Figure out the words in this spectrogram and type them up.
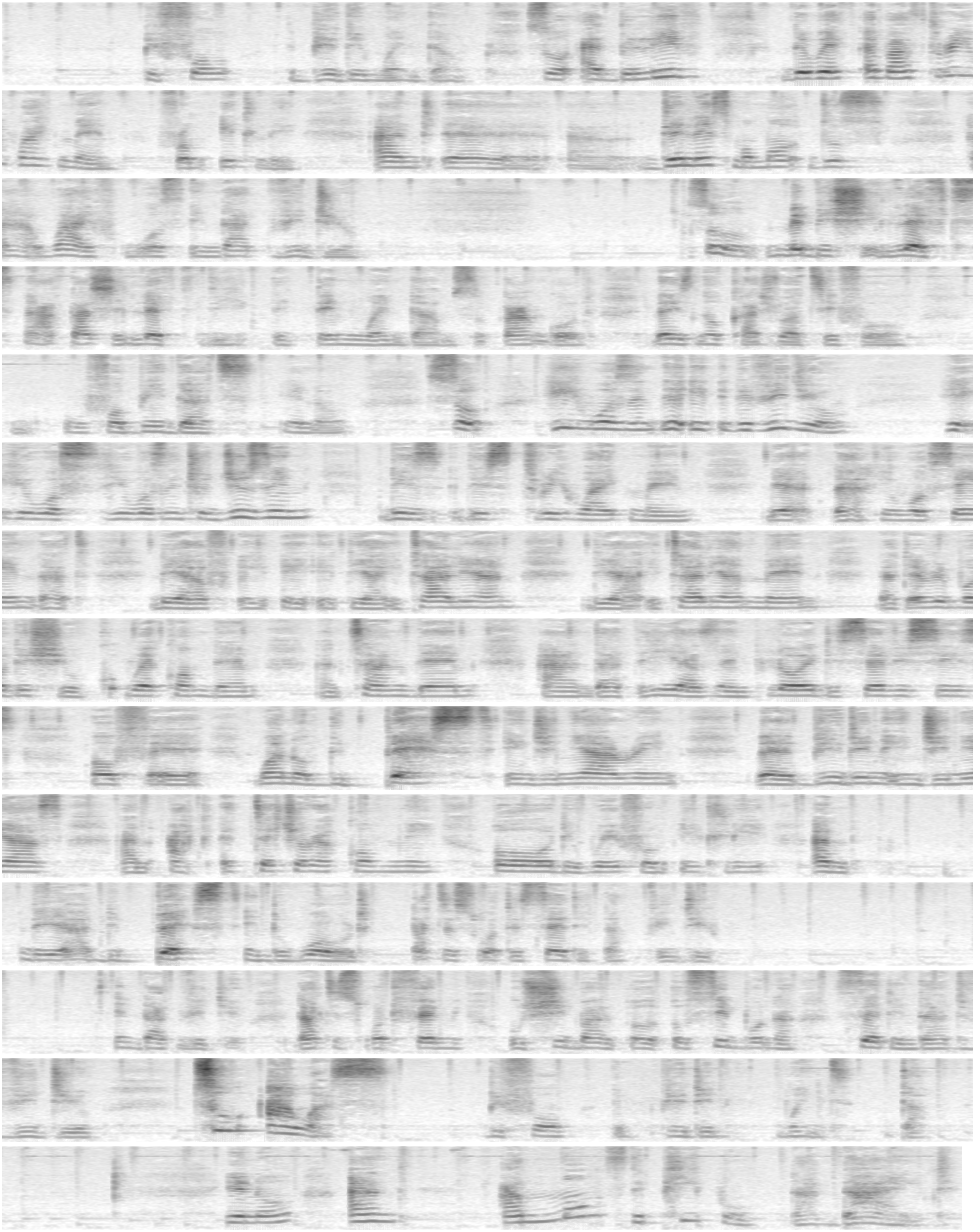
before the building went down. So I believe there were about three white men from Italy, and uh, uh, Dele's Momodu's uh, wife was in that video. So maybe she left after she left the, the thing went down. So thank God there is no casualty for forbid that, you know. So he was in the, in the video, he, he was he was introducing these these three white men that, that he was saying that they are eh, eh, eh, they are Italian, they are Italian men, that everybody should welcome them and thank them, and that he has employed the services of uh, one of the best engineering building engineers and architectural company all the way from Italy, and they are the best in the world. That is what he said in that video in that video. That is what Femi Oshiban, uh, said in that video. Two hours before the building went down. You know, and amongst the people that died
